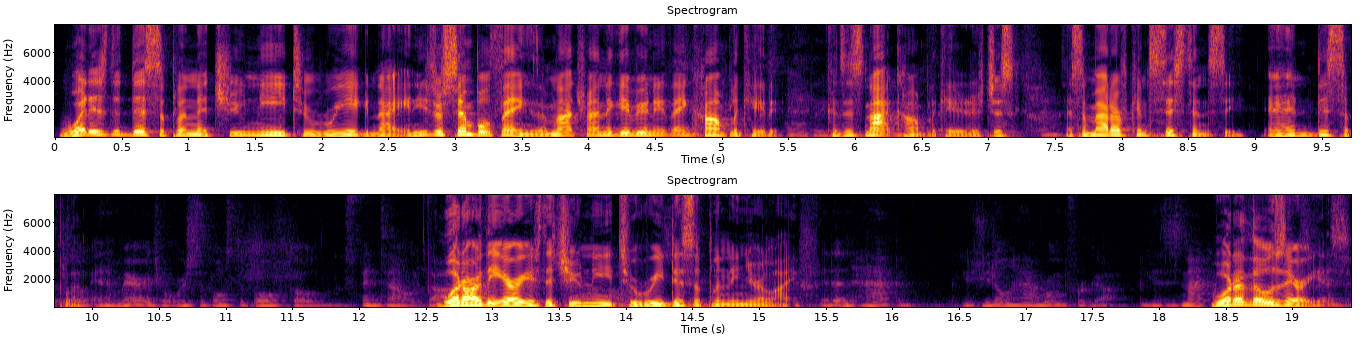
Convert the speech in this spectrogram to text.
What is the discipline that you need to reignite? And these are simple things. I'm not trying to give you anything complicated because it's not complicated. It's just it's a matter of consistency and discipline. What are the areas that you need to rediscipline in your life? What are those areas?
